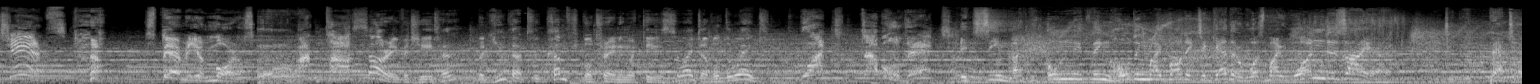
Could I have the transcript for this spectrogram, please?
Chance! Spare me your mortals! Sorry, Vegeta, but you got too comfortable training with these, so I doubled the weight. What? Doubled it? It seemed like the only thing holding my body together was my one desire. To be better.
